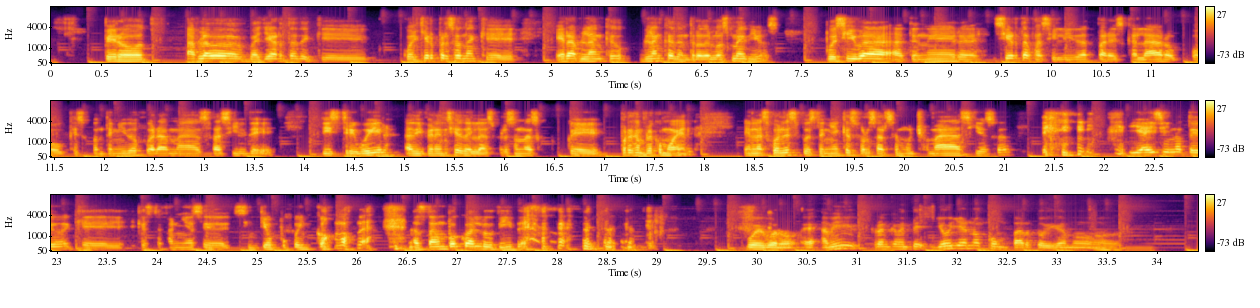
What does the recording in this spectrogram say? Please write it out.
pero hablaba Vallarta de que cualquier persona que era blanca, blanca dentro de los medios, pues iba a tener eh, cierta facilidad para escalar o, que su contenido fuera más fácil de distribuir, a diferencia de las personas que, por ejemplo, como él, en las cuales pues tenía que esforzarse mucho más y eso. y ahí sí noté que, que Estefanía se sintió un poco incómoda, hasta un poco aludida. Pues bueno, eh, a mí, francamente, yo ya no comparto, digamos,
